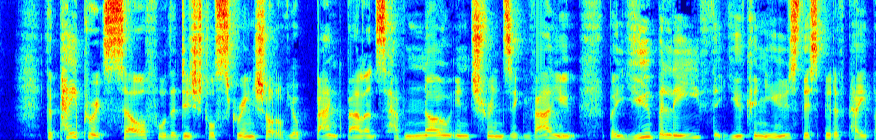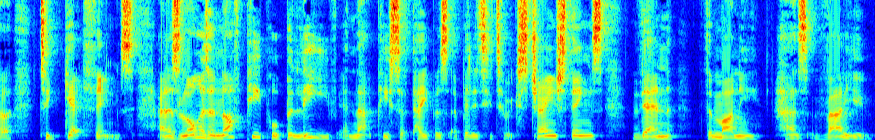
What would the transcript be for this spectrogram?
The paper itself or the digital screenshot of your bank balance have no intrinsic value, but you believe that you can use this bit of paper to get things. And as long as enough people believe in that piece of paper's ability to exchange things, then the money has value.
